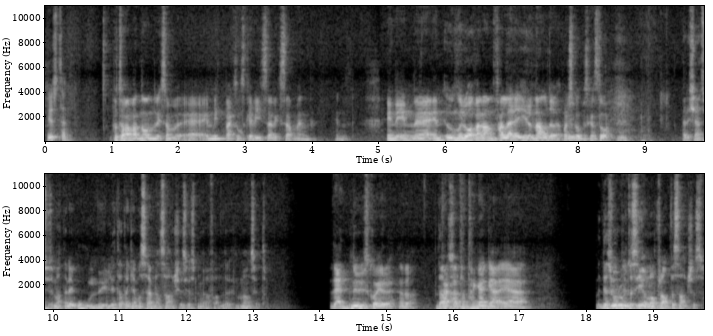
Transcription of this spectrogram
Just det. På tal om att någon, liksom, eh, en mittback som ska visa liksom, en, en, en, en, eh, en ung och lovande anfallare i Ronaldo, vart skåpet ska stå. Det känns ju som att det är omöjligt att han kan vara sämre än Sanchez just nu i alla fall. Det sett. Nej, nu skojar du ändå. Alltså- Att Tanganga är... Men det är så roligt att se honom framför Sanchez.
